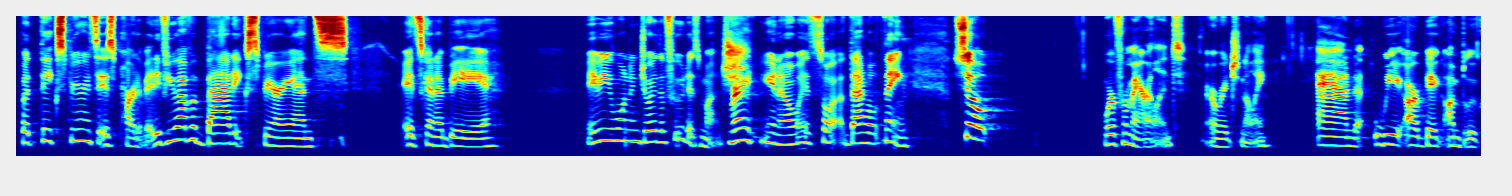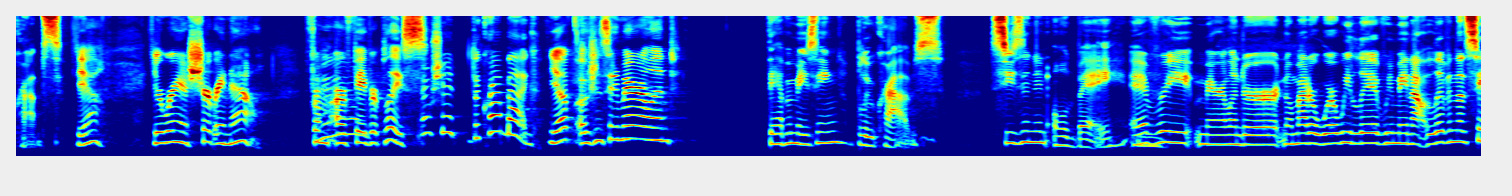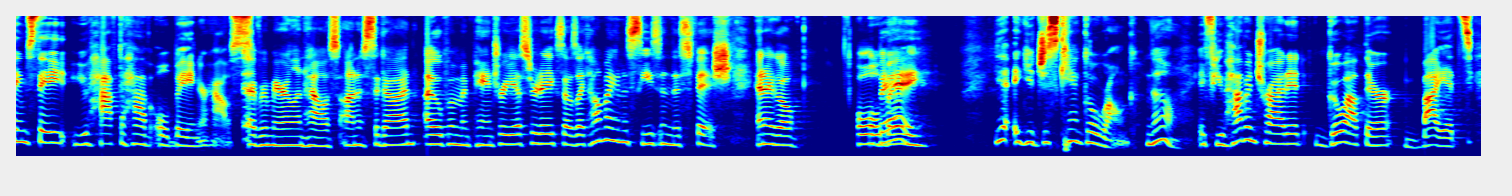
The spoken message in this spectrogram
but the experience is part of it. If you have a bad experience, it's going to be, maybe you won't enjoy the food as much. Right. You know, it's that whole thing. So we're from Maryland originally, and we are big on blue crabs. Yeah. You're wearing a shirt right now from our Oh. favorite place. Oh shit, the crab bag. Yep, Ocean City, Maryland. They have amazing blue crabs, seasoned in Old Bay. Mm-hmm. Every Marylander, no matter where we live, we may not live in the same state, you have to have Old Bay in your house. Every Maryland house, honest to God. I opened my pantry yesterday because I was like, how am I going to season this fish? And I go, Old, Bay. Yeah, you just can't go wrong. No. If you haven't tried it, go out there, buy it.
